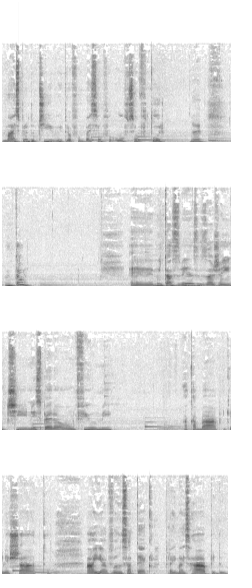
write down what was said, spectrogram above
mais produtivo e profundo vai ser o, o seu futuro, né? Então, é, muitas vezes a gente não espera um filme acabar porque ele é chato, aí avança a tecla para ir mais rápido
